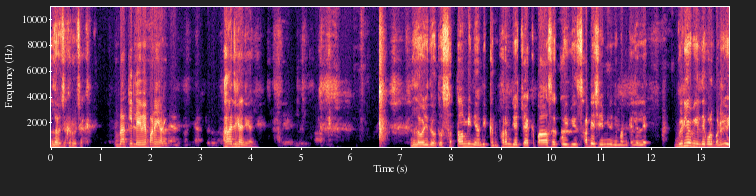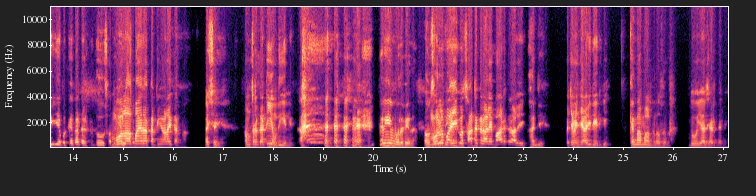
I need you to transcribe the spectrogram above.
ਲਓ ਜੀ ਕਰੋ ਚੈੱਕ। ਬਾਕੀ ਲੇਵੇ ਪਾਣੇ ਵਾਲੀ। ਹਾਂਜੀ ਹਾਂਜੀ ਹਾਂਜੀ। ਲੋ ਜੀ ਦੋਸਤੋ 7 ਮਹੀਨਿਆਂ ਦੀ ਕਨਫਰਮ ਜੇ ਚੈੱਕ ਪਾਸ ਕੋਈ ਵੀਰ 6.5 ਮਹੀਨੇ ਦੀ ਮੰਨ ਕੇ ਲੈ ਲੇ। ਵੀਡੀਓ ਵੀਰ ਦੇ ਕੋਲ ਬਣੀ ਹੋਈ ਹੈ ਬਕਾਇਦਾ ਡਾਕਟਰ ਤੋਂ ਸਭ ਮੁੱਲ ਆਪਾਂ ਇਹਦਾ ਕਟੀਆਂ ਵਾਲਾ ਹੀ ਕਰਨਾ। ਅੱਛਾ ਜੀ। ਅੰਮ੍ਰਿਤਸਰ ਕੱਟੀ ਆਉਂਦੀ ਇਹਨੇ। ਕਰੀਏ ਮੁੱਲ ਫੇਰ ਮੁੱਲ ਭਾਜੀ ਕੋ 60 ਕਰਾ ਲੇ 62 ਕਰਾ ਲੇ। ਹਾਂਜੀ। 55 ਦੀ ਦੇ ਦਈਏ। ਕਿੰਨਾ ਮੰਨਦਾ ਸਰ? 2000 ਛੱਡ ਦੇਣੇ।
